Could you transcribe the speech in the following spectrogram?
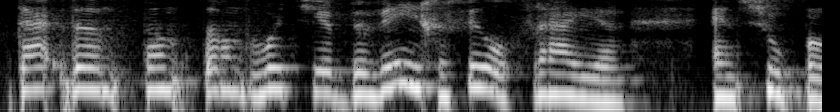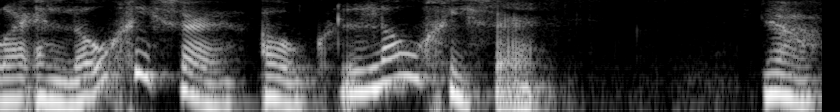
Daar, dan, dan, dan wordt je bewegen veel vrijer en soepeler en logischer ook. Logischer. Ja,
